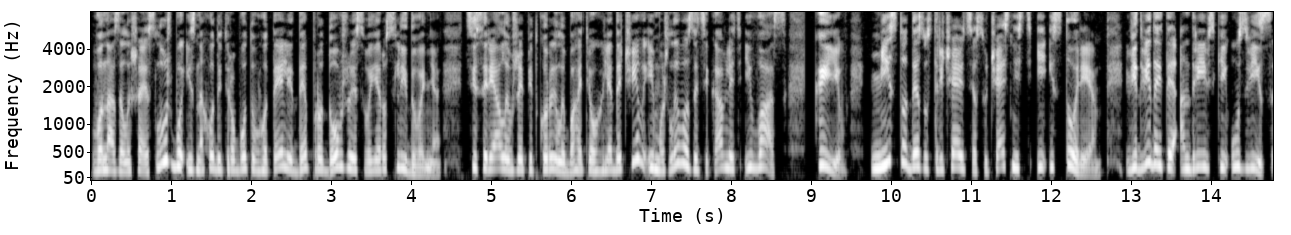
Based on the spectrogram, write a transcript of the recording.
Вона залишає службу і знаходить роботу в готелі, де продовжує своє розслідування. Ці серіали вже підкорили багатьох глядачів і, можливо, зацікавлять і вас. Київ місто, де зустрічаються сучасність і історія. Відвідайте Андріївський узвіз.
